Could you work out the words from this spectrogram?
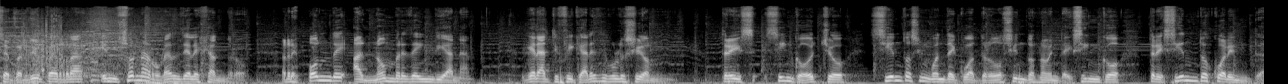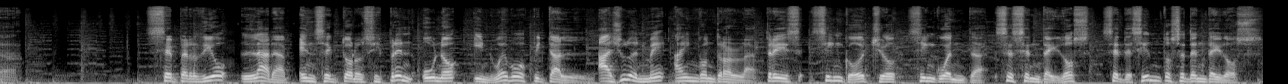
Se perdió perra en zona rural de Alejandro. Responde al nombre de Indiana. Gratificaré devolución. 358 154 295 340. Se perdió Lara en sector Cispren 1 y Nuevo Hospital. Ayúdenme a encontrarla. 358 50 62 772.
